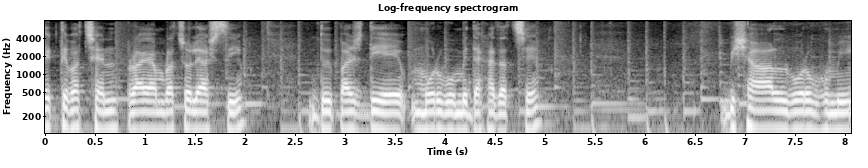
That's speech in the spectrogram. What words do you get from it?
দেখতে পাচ্ছেন, প্রায় আমরা চলে আসছি। দুই পাশ দিয়ে মরুভূমি দেখা যাচ্ছে। বিশাল বড় ভূমি।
